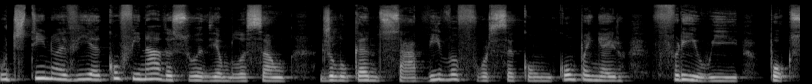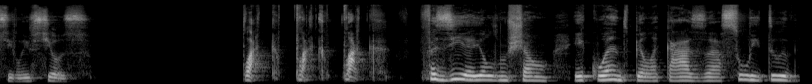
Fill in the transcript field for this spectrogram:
o destino havia confinado a sua deambulação, deslocando-se à viva força com um companheiro frio e pouco silencioso. Plac, plac, plac! Fazia ele no chão, ecoando pela casa a solitude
